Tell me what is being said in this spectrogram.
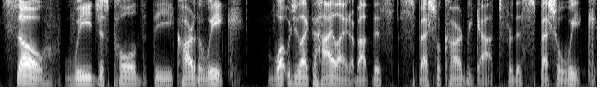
So we just pulled the card of the week. What would you like to highlight about this special card we got for this special week?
